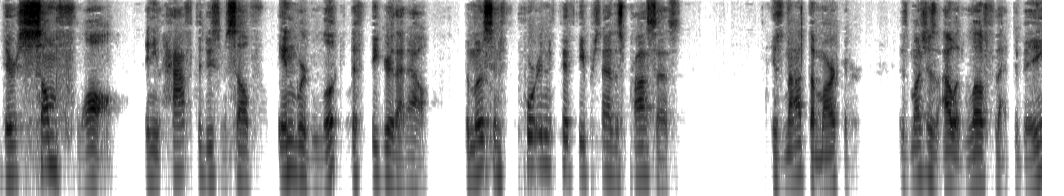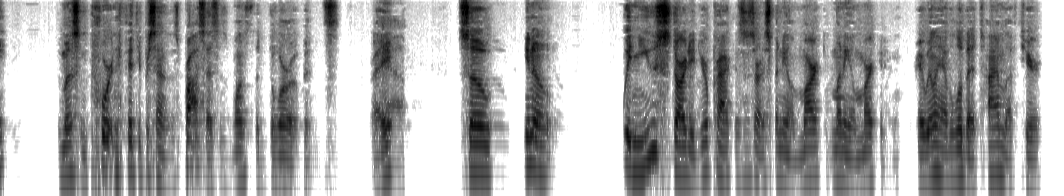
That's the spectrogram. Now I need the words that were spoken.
there's some flaw. And you have to do some self inward look to figure that out the most important 50% of this process is not the marketer. As much as I would love for that to be, the most important 50% of this process is once the door opens, right? Yeah. So, you know, when you started your practice and started spending on market, money on marketing, okay, we only have a little bit of time left here.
